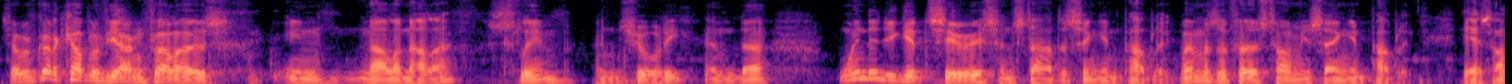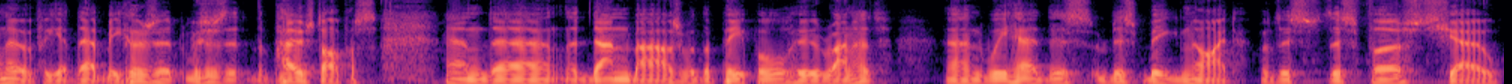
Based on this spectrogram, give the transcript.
So we've got a couple of young fellows in Nulla Nulla, Slim and Shorty. And uh, when did you get serious and start to sing in public? When was the first time you sang in public? Yes, I'll never forget that because it was at the post office, and uh, the Dunbars were the people who run it, and we had this this big night, this this first show,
